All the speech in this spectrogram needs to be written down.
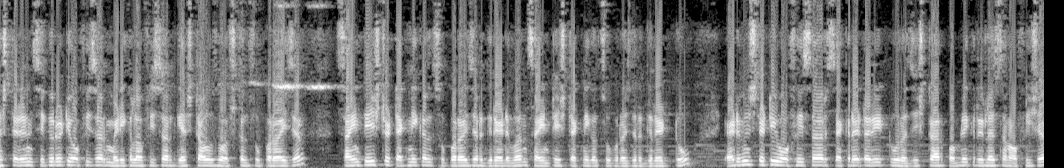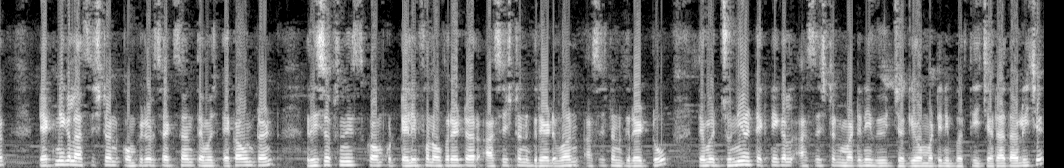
estate security officer medical officer guest house hostel supervisor scientist technical supervisor grade one scientist technical supervisor grade two administrative officer secretary to registrar public relation officer technical assistant computer section તેમજ accountant receptionist cum telephone operator assistant grade one assistant grade two તેમજ જુનિયર ટેકનિકલ આસિસ્ટન્ટ માટેની વિવિધ જગ્યાઓ માટેની ભરતી જાહેરાત આવેલી છે.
